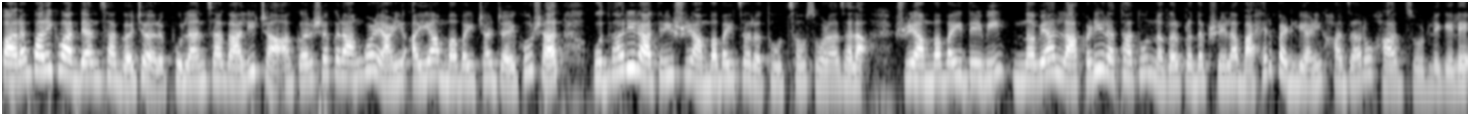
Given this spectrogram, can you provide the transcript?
पारंपरिक वाद्यांचा गजर फुलांचा गालीचा आकर्षक रांगोळ्या आणि आई अंबाबाईच्या जयघोषात बुधवारी रात्री श्री अंबाबाईचा रथोत्सव सोहळा झाला. श्री अंबाबाई देवी नव्या लाकडी रथातून नगर प्रदक्षिणेला बाहेर पडली आणि हजारो हात जोडले गेले.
